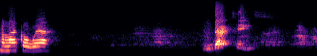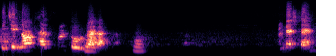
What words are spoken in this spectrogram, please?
Not go where? In that thing which is not helpful to. Raganuga. Hmm. Understand?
